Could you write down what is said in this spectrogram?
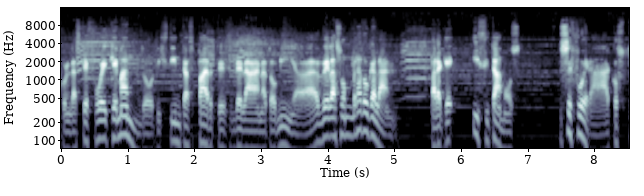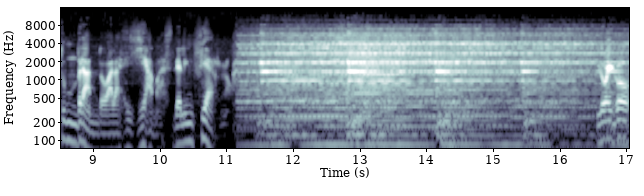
con las que fue quemando distintas partes de la anatomía del asombrado galán para que, y citamos, se fuera acostumbrando a las llamas del infierno. Luego,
